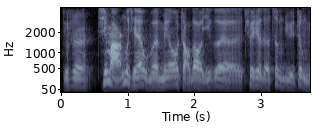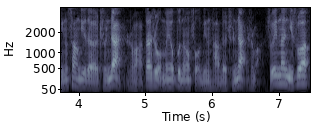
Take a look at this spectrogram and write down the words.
就是起码目前我们没有找到一个确切的证据证明上帝的存在，是吧？但是我们又不能否定它的存在，是吧？所以呢，你说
